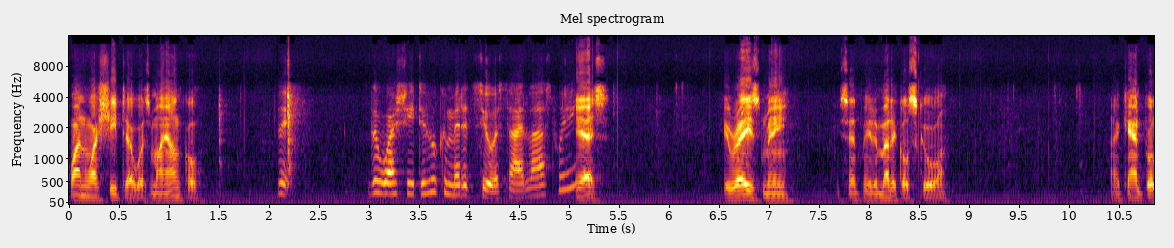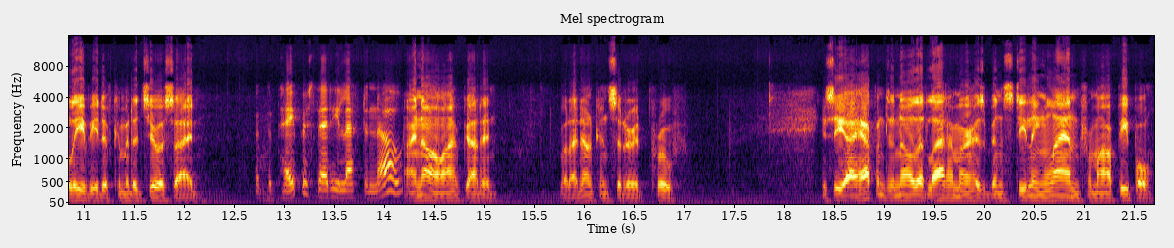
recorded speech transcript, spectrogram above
Juan Washita was my uncle. The the Washita who committed suicide last week? Yes. He raised me. He sent me to medical school. I can't believe he'd have committed suicide. But the paper said he left a note. I know, I've got it. But I don't consider it proof. You see, I happen to know that Latimer has been stealing land from our people.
